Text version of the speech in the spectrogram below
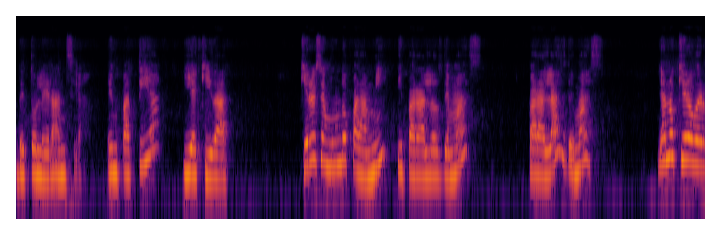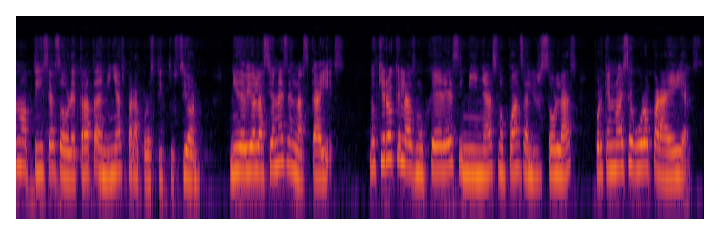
de tolerancia, empatía y equidad. Quiero ese mundo para mí y para los demás, para las demás. Ya no quiero ver noticias sobre trata de niñas para prostitución, ni de violaciones en las calles. No quiero que las mujeres y niñas no puedan salir solas porque no es seguro para ellas.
